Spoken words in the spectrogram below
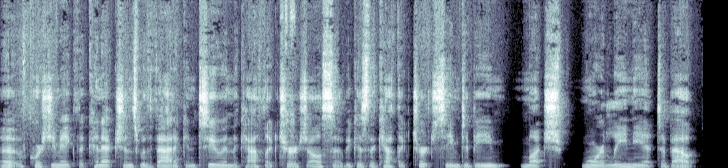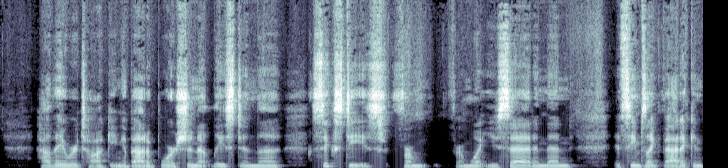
uh, of course, you make the connections with Vatican II and the Catholic Church also, because the Catholic Church seemed to be much more lenient about how they were talking about abortion, at least in the 60s, from, from what you said. And then it seems like Vatican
